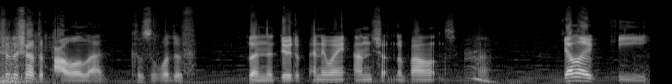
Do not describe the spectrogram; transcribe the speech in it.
Should have shot the barrel then, because I would have blown the dude up anyway and shot the barrel. Oh. Hmm. Yellow key.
